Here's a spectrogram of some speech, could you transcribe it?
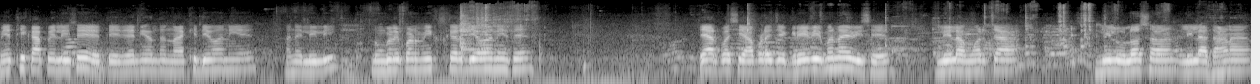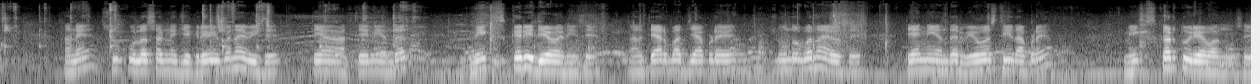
મેથી કાપેલી છે, તે તેની અંદર નાખી દેવાની છે. અને લીલી ડુંગળી પણ મિક્સ કરી દેવાની છે. ત્યાર પછી આપણે જે ગ્રેવી બનાવી છે, લીલા મરચાં, લીલું લસણ, લીલા ધાણા અને સૂકું લસણની જે ગ્રેવી બનાવી છે, ત્યાં તેની અંદર મિક્સ કરી દેવાની છે. અને ત્યારબાદ જે આપણે ચૂંદો બનાવ્યો છે, તેની અંદર વ્યવસ્થિત આપણે મિક્સ કરતું રહેવાનું છે.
